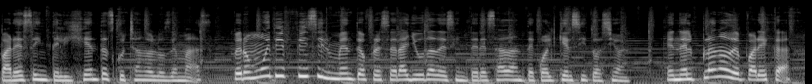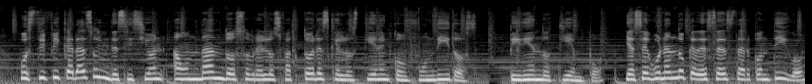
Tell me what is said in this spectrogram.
Parece inteligente escuchando a los demás, pero muy difícilmente ofrecerá ayuda desinteresada ante cualquier situación. En el plano de pareja, justificará su indecisión ahondando sobre los factores que los tienen confundidos, pidiendo tiempo y asegurando que desea estar contigo,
